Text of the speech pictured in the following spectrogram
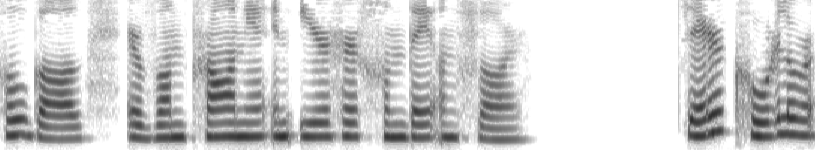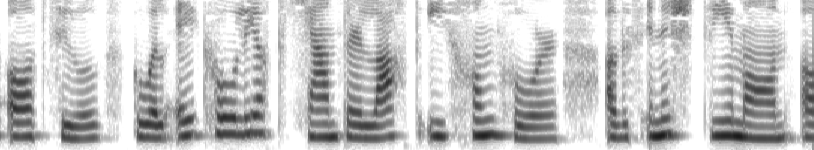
thógáil ar bhonn práinne in iarthar chun an chláir. Deir comhairleoir áitiúil go bhfuil écóolaíocht cheantar leacht í chonchóir agus inis diamáin á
